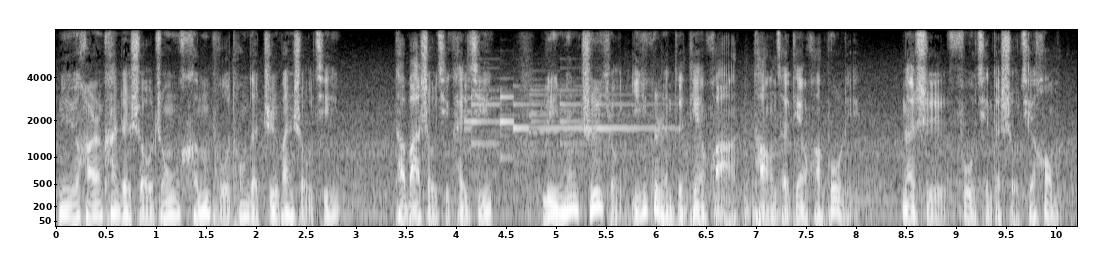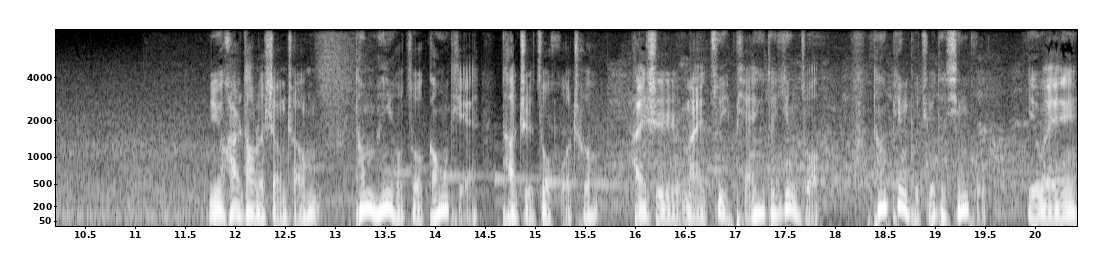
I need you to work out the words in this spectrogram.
女孩看着手中很普通的直板手机，她把手机开机，里面只有一个人的电话躺在电话簿里，那是父亲的手机号码。女孩到了省城，她没有坐高铁，她只坐火车，还是买最便宜的硬座。她并不觉得辛苦，因为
